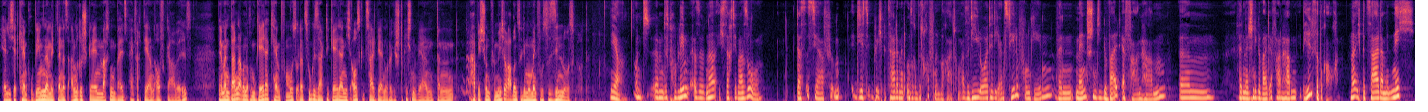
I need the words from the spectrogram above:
ehrlich, hat kein Problem damit, wenn das andere Stellen machen, weil es einfach deren Aufgabe ist. Wenn man dann aber noch um Gelder kämpfen muss oder zugesagte Gelder nicht ausgezahlt werden oder gestrichen werden, dann habe ich schon für mich auch ab und zu den Moment, wo es so sinnlos wird. Ja, und ähm, das Problem, also ne, ich sag dir mal so, das ist ja für, ich bezahle damit unsere Betroffenenberatung. Also die Leute, die ans Telefon gehen, wenn Menschen, die Gewalt erfahren haben, ähm, wenn Menschen, die Gewalt erfahren haben, Hilfe brauchen. Ne, ich bezahle damit nicht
